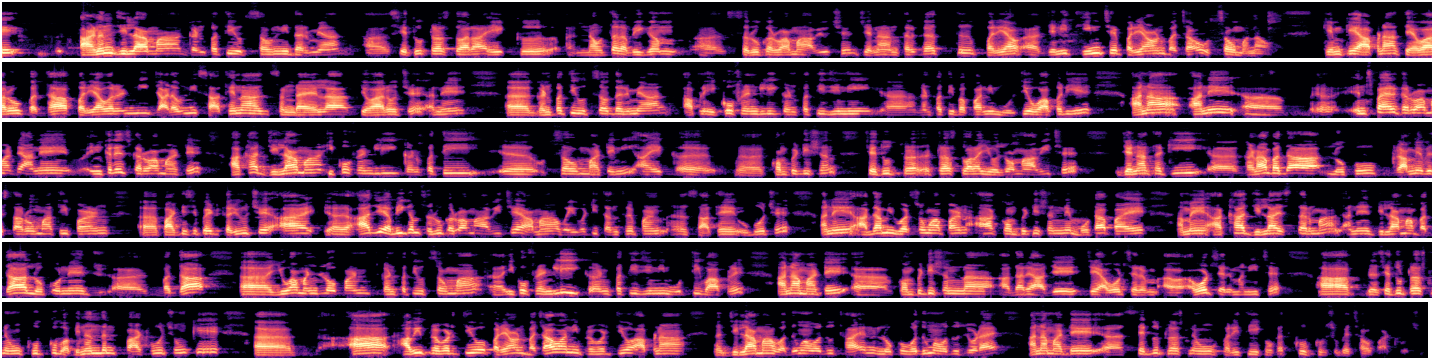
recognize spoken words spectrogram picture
આણંદ જિલ્લામાં ગણપતિ ઉત્સવની દરમિયાન સેતુ ટ્રસ્ટ દ્વારા એક નવતર અભિગમ શરૂ કરવામાં આવ્યું છે, જેના અંતર્ગત પર્યા જેની થીમ છે પર્યાવરણ બચાવો, ઉત્સવ મનાવો. કેમ કે આપણા તહેવારો બધા પર્યાવરણની જાળવણી સાથેના સંડાયેલા તહેવારો છે અને ગણપતિ ઉત્સવ દરમિયાન આપણે ઇકો ફ્રેન્ડલી ગણપતિજીની ગણપતિ બાપાની મૂર્તિઓ વાપરીએ. આના, આને ઇન્સ્પાયર કરવા માટે, આને એન્કરેજ કરવા માટે આખા જિલ્લામાં ઇકો ફ્રેન્ડલી ગણપતિ ઉત્સવ માટેની આ એક કોમ્પિટિશન સેતુ ટ્રસ્ટ દ્વારા યોજવામાં આવી છે. જેના થકી ઘણા બધા લોકો ગ્રામ્ય વિસ્તારોમાંથી પણ પાર્ટિસિપેટ કર્યું છે. આ આ જે અભિગમ શરૂ કરવામાં આવી છે, આમાં વહીવટી તંત્ર પણ સાથે ઊભો છે. અને આગામી વર્ષોમાં પણ આ કોમ્પિટિશનને મોટા પાયે અમે આખા જિલ્લા સ્તરમાં અને જિલ્લામાં બધા લોકોને બધા યુવા મંડળો પણ ગણપતિ ઉત્સવમાં ઇકો ફ્રેન્ડલી ગણપતિજીની મૂર્તિ વાપરે. આના માટે કોમ્પિટિશનના આધારે આજે જે સેરેમ અવોર્ડ સેરેમની છે સેતુ ટ્રસ્ટને હું ખૂબ ખૂબ અભિનંદન પાઠવું છું કે આ આવી પ્રવૃત્તિઓ, પર્યાવરણ બચાવવાની પ્રવૃત્તિઓ આપણા જિલ્લામાં વધુમાં વધુ થાય અને લોકો વધુમાં વધુ જોડાય. આના માટે સેતુ ટ્રસ્ટને હું ફરીથી એક વખત ખૂબ ખૂબ શુભેચ્છાઓ પાઠવું છું.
